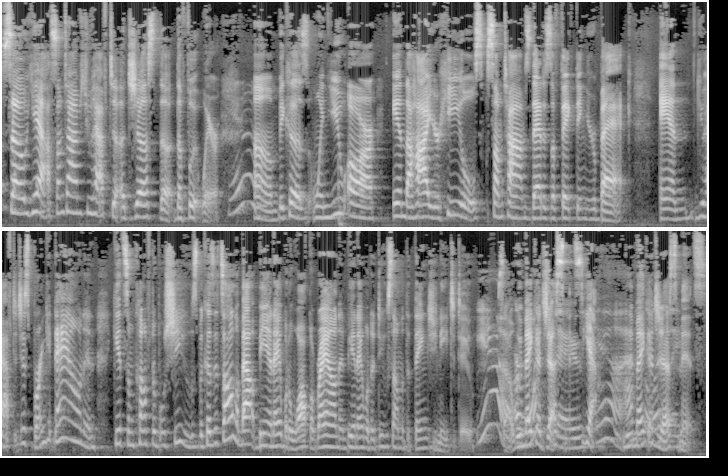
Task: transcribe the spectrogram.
So yeah, sometimes you have to adjust the the footwear. Yeah. Um, because when you are in the higher heels, sometimes that is affecting your back. And you have to just bring it down and get some comfortable shoes because it's all about being able to walk around and being able to do some of the things you need to do. Yeah, So we make adjustments. Yeah. Yeah, we make adjustments.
